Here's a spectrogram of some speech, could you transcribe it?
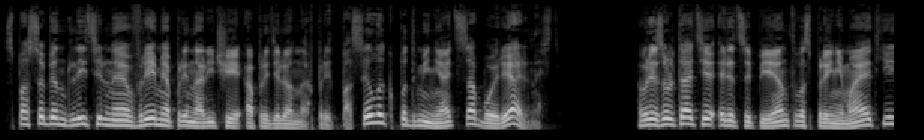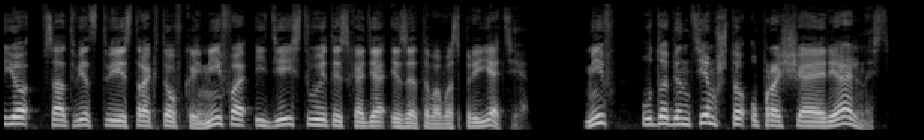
способен длительное время при наличии определенных предпосылок подменять собой реальность. В результате реципиент воспринимает ее в соответствии с трактовкой мифа и действует исходя из этого восприятия. Миф удобен тем, что, упрощая реальность,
